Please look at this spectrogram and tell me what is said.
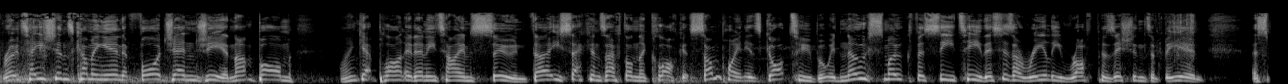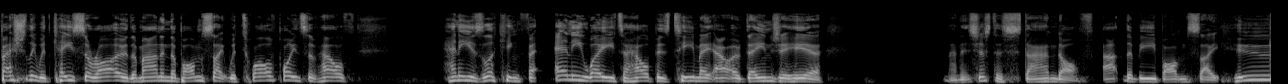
Rotations coming in for Gen G, and that bomb won't get planted anytime soon. 30 seconds left on the clock. At some point, it's got to, but with no smoke for CT, this is a really rough position to be in especially with KScERATO, the man in the bomb site with 12 points of health. HEN1 is looking for any way to help his teammate out of danger here. And it's just a standoff at the B bomb site. Who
